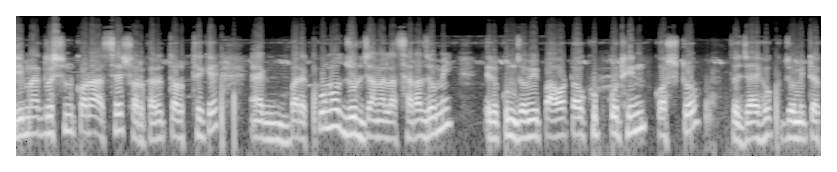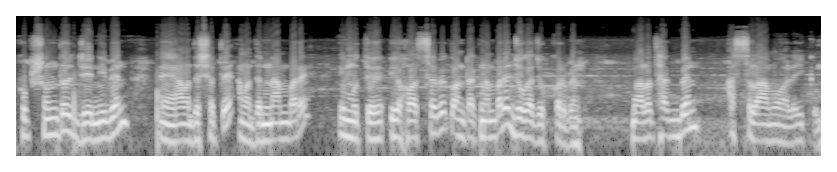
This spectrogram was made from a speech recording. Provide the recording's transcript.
ডিমার্গ্রেশন করা আছে সরকারের তরফ থেকে। একবারে কোনো জোর ঝামেলা ছাড়া জমি, এরকম জমি পাওয়াটাও খুব কঠিন, কষ্ট। তো যাই হোক, জমিটা খুব সুন্দর, যে নেবেন আমাদের সাথে, আমাদের নাম্বারে, এই মুহূর্তে, এই হোয়াটসঅ্যাপে কন্ট্যাক্ট নাম্বারে যোগাযোগ করবেন। ভালো থাকবেন, আসসালামু আলাইকুম।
